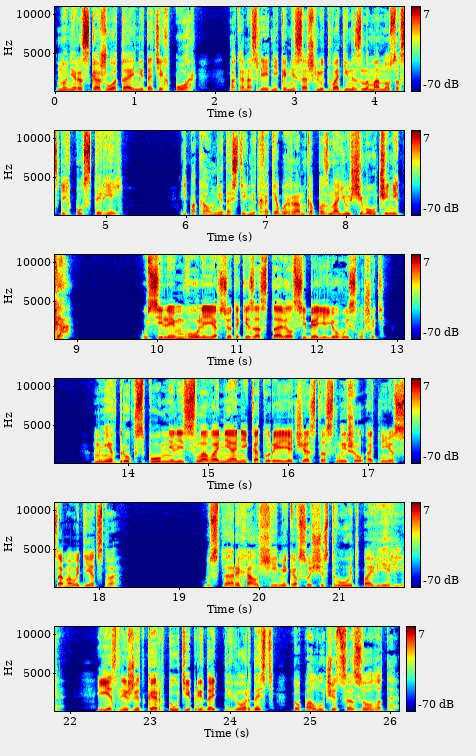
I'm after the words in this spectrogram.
но не расскажу о тайне до тех пор, пока наследника не сошлют в один из ломоносовских пустырей. И пока он не достигнет хотя бы ранга познающего ученика. Усилием воли я все-таки заставил себя ее выслушать. Мне вдруг вспомнились слова няни, которые я часто слышал от нее с самого детства. У старых алхимиков существует поверье, если жидкой ртути придать твердость, то получится золото.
